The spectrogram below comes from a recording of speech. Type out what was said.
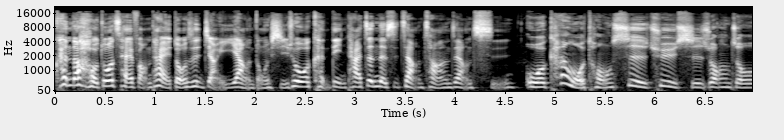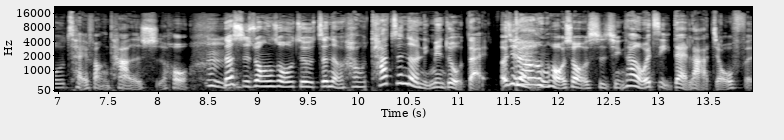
看到好多采访，他也都是讲一样的东西，所以我肯定他真的是这样常常这样吃。我看我同事去时装周采访他的时候，嗯、那时装周就真的他他真的里面就有带，而且他很好笑的事情，他还会自己带辣椒粉。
